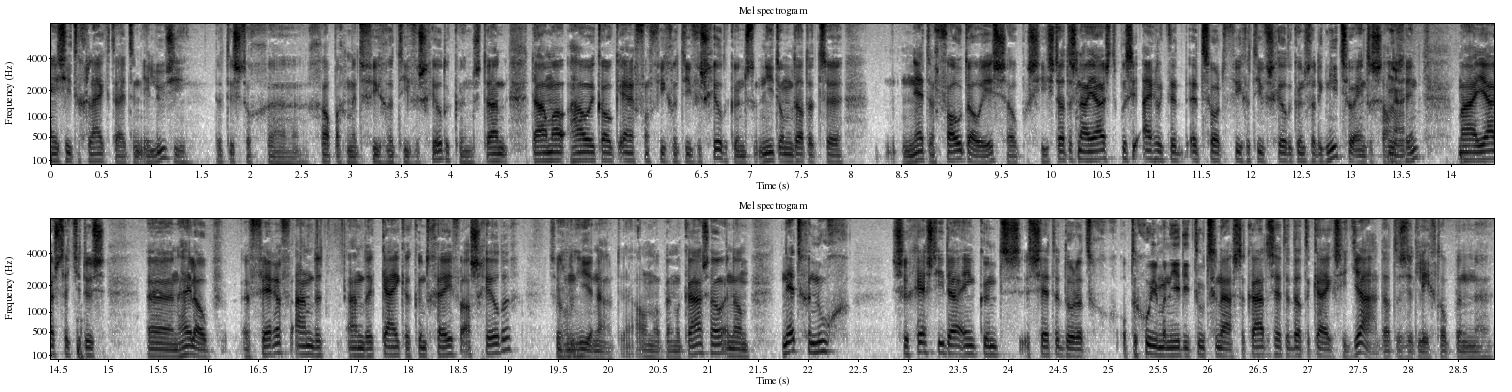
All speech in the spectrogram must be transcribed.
je ziet tegelijkertijd een illusie. Dat is toch uh, grappig met figuratieve schilderkunst. Daar, daarom hou ik ook erg van figuratieve schilderkunst. Niet omdat het uh, net een foto is, zo precies. Dat is nou juist eigenlijk het, het soort figuratieve schilderkunst... wat ik niet zo interessant vind. Maar juist dat je dus uh, een hele hoop verf aan de, aan de kijker kunt geven als schilder. Zo van mhm. hier, nou, allemaal bij elkaar zo. En dan net genoeg suggestie daarin kunt zetten... door dat op de goede manier die toetsen naast elkaar te zetten... dat de kijker ziet, ja, dat is het licht op een,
